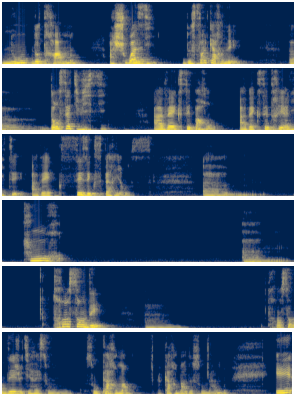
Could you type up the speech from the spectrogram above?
nous, notre âme, a choisi de s'incarner euh, dans cette vie-ci, avec ses parents, avec cette réalité, avec ses expériences, euh, pour transcender transcender, je dirais, son karma, le karma de son âme, et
